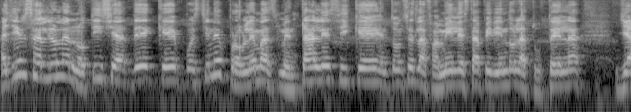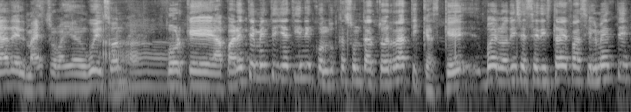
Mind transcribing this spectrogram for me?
ayer salió la noticia de que pues tiene problemas mentales y que entonces la familia está pidiendo la tutela ya del maestro Brian Wilson Ah. porque aparentemente ya tiene conductas un tanto erráticas que, bueno, dice, se distrae fácilmente,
